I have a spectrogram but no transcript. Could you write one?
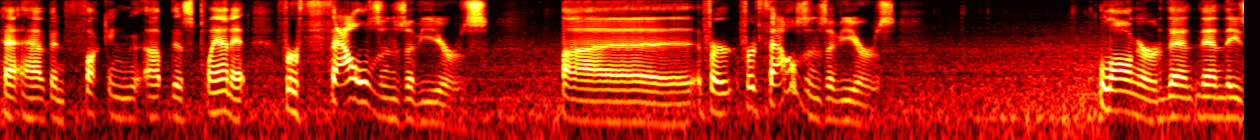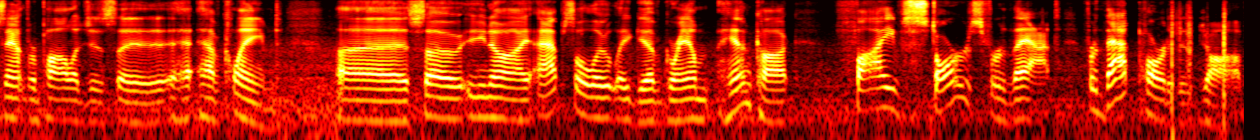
ha have been fucking up this planet for thousands of years. For, for thousands of years. Longer than, than these anthropologists uh, ha have claimed. Uh, so, you know, I absolutely give Graham Hancock five stars for that for that part of his job.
